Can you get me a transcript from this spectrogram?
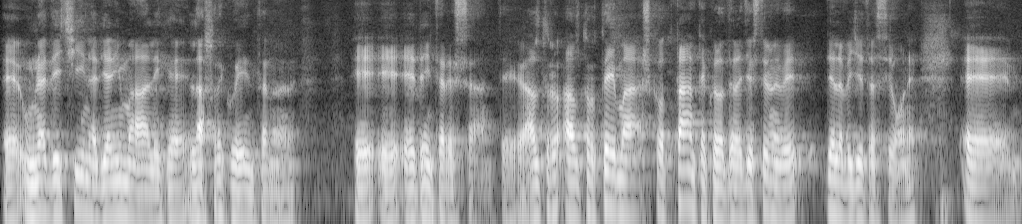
eh, una decina di animali che la frequentano eh, ed è interessante. Altro, altro, tema scottante è quello della gestione della vegetazione. Eh,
